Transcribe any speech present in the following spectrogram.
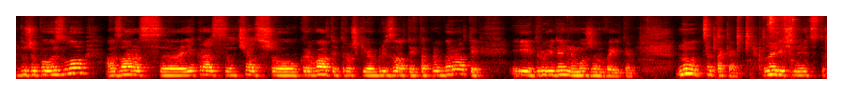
дуже повезло, а зараз е, якраз час, що укривати, трошки обрізати та прибирати, і другий день не можемо вийти. Ну, це таке лиричне відступ.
